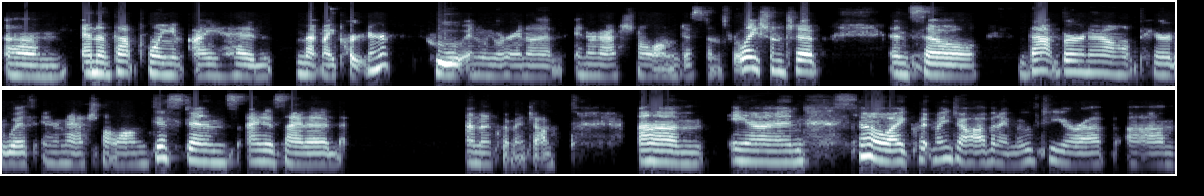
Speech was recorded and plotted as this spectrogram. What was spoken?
Um, and at that point i had met my partner who and we were in an international long distance relationship. And so that burnout paired with international long distance i decided i'm going to quit my job. Um, and so i quit my job and i moved to europe um,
